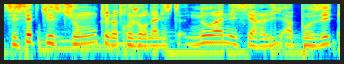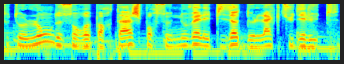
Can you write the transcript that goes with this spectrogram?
C'est cette question que notre journaliste Noah Esserli a posée tout au long de son reportage pour ce nouvel épisode de L'Actu des luttes.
